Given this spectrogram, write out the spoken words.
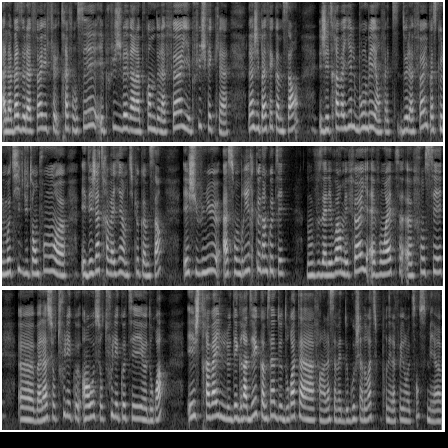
à la base de la feuille très foncé et plus je vais vers la pointe de la feuille et plus je fais clair. Là j'ai pas fait comme ça. J'ai travaillé le bombé en fait de la feuille parce que le motif du tampon euh, est déjà travaillé un petit peu comme ça et je suis venue assombrir que d'un côté. Donc vous allez voir mes feuilles elles vont être euh, foncées bah là sur tous les en haut sur tous les côtés droits et je travaille le dégradé comme ça de droite à... Enfin là ça va être de gauche à droite si vous prenez la feuille dans l'autre sens. Mais euh,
